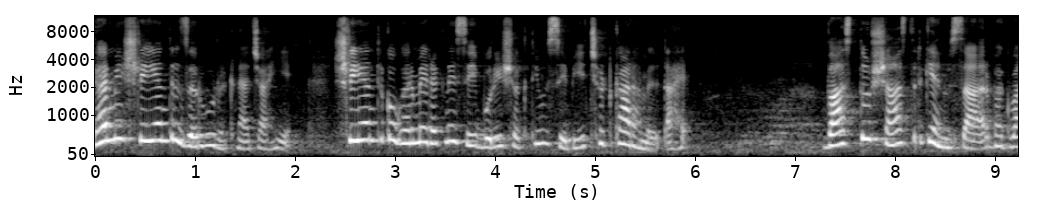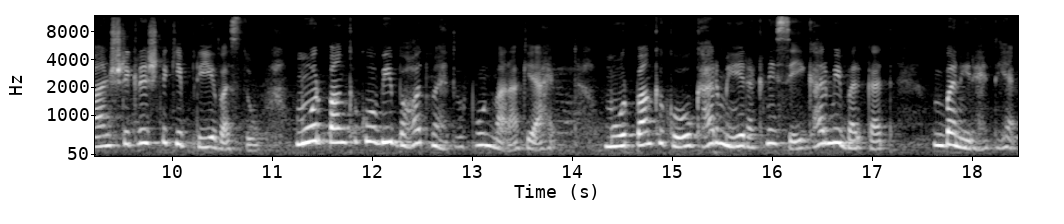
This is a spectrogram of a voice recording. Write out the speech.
घर में श्रीयंत्र ज़रूर रखना चाहिए। श्रीयंत्र को घर में रखने से बुरी शक्तियों से भी छुटकारा मिलता है। वास्तु शास्त्र के अनुसार भगवान श्री कृष्ण की प्रिय वस्तु मोर पंख को भी बहुत महत्वपूर्ण माना गया है। मोर पंख को घर में रखने से घर में बरकत बनी रहती है।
